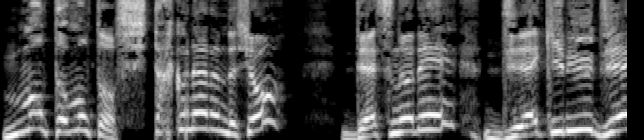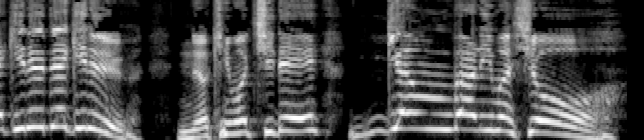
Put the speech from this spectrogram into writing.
もっともっとしたくなるんでしょ？ですので、できる、できる、できるの気持ちで、頑張りましょう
